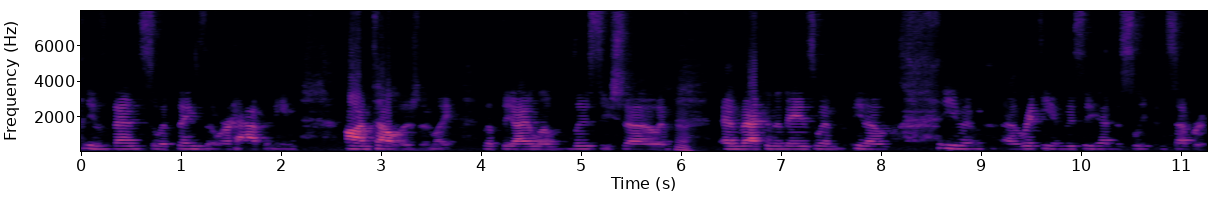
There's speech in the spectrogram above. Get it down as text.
events with things that were happening on television, like with the I Love Lucy show and. Huh. And back in the days when you know, even uh, Ricky and Lucy had to sleep in separate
